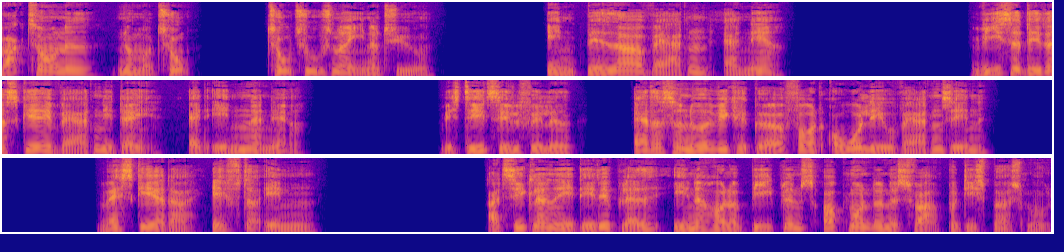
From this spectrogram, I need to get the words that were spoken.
Vagtårnet nummer 2 2021 En bedre verden er nær. Viser det, der sker i verden i dag, at enden er nær? Hvis det er tilfældet, er der så noget, vi kan gøre for at overleve verdens ende? Hvad sker der efter enden? Artiklerne i dette blad indeholder Bibelens opmuntrende svar på de spørgsmål.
